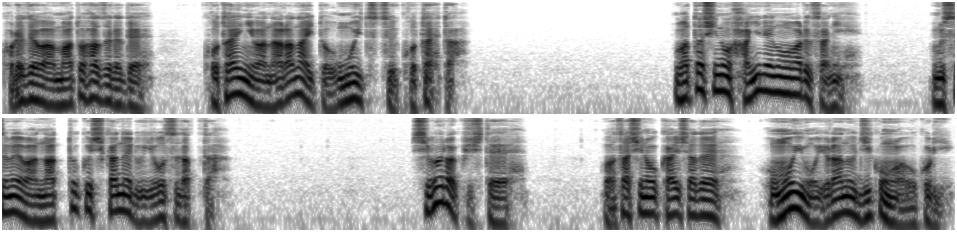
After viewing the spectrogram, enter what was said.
これでは的外れで答えにはならないと思いつつ答えた。私の歯切れの悪さに娘は納得しかねる様子だった。しばらくして私の会社で思いもよらぬ事故が起こり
